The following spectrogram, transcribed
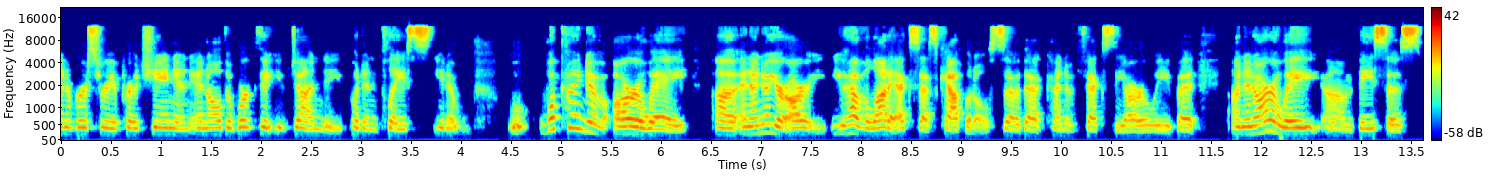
anniversary approaching, and and all the work that you've done that you put in place, you know, what kind of ROA uh, and I know your R, you have a lot of excess capital, so that kind of affects the ROE. But on an ROA um, basis,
